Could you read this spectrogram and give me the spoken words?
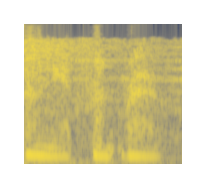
only at front row.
